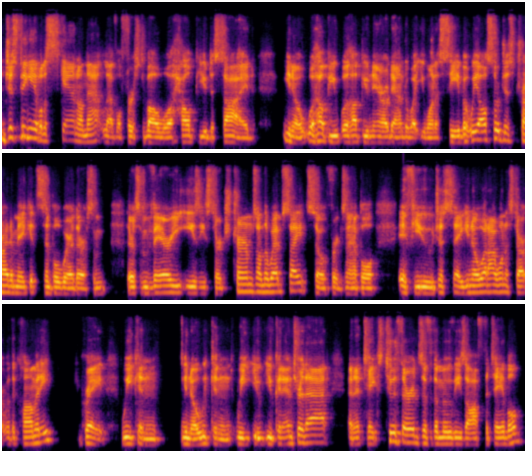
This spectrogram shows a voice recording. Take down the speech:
just being able to scan on that level first of all will help you decide you know will help you will help you narrow down to what you want to see but we also just try to make it simple where there are some there's some very easy search terms on the website. So for example if you just say you know what? I want to start with a comedy. Great. We can you know we can we you, you can enter that and it takes two-thirds of the movies off the table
